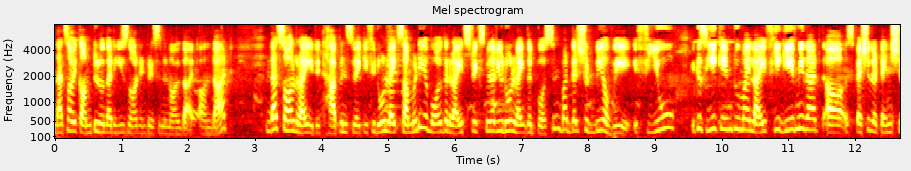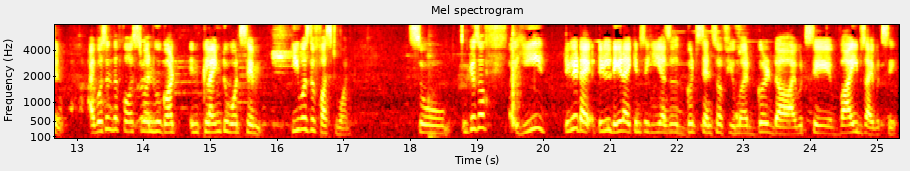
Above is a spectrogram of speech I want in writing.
that's how I come to know that he's not interested in all that on that. And that's all right. It happens. Like if you don't like somebody, you have all the rights to explain that you don't like that person. But there should be a way. If you, because he came to my life, he gave me that uh, special attention. I wasn't the first one who got inclined towards him. He was the first one. So because of he till it, till date, I can say he has a good sense of humor, good uh, I would say vibes. I would say,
